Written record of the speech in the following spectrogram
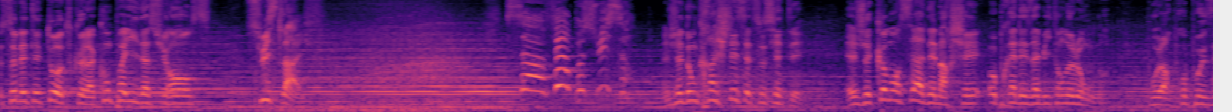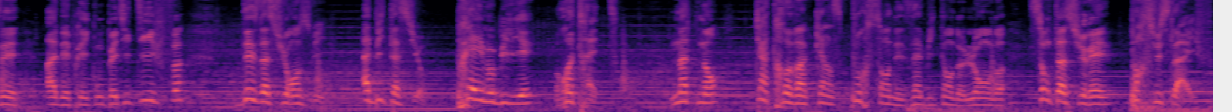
Ce n'était autre que la compagnie d'assurance Swiss Life. J'ai donc racheté cette société et j'ai commencé à démarcher auprès des habitants de Londres pour leur proposer à des prix compétitifs des assurances vie, habitation, prêt immobilier, retraite. Maintenant, 95% des habitants de Londres sont assurés par Swiss Life.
